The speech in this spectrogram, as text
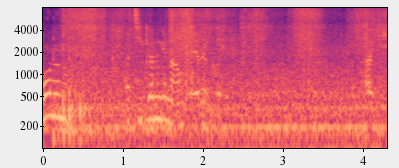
ਖੋਲ ਇਹਨੂੰ चिकन के नाम पे देखो आगे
